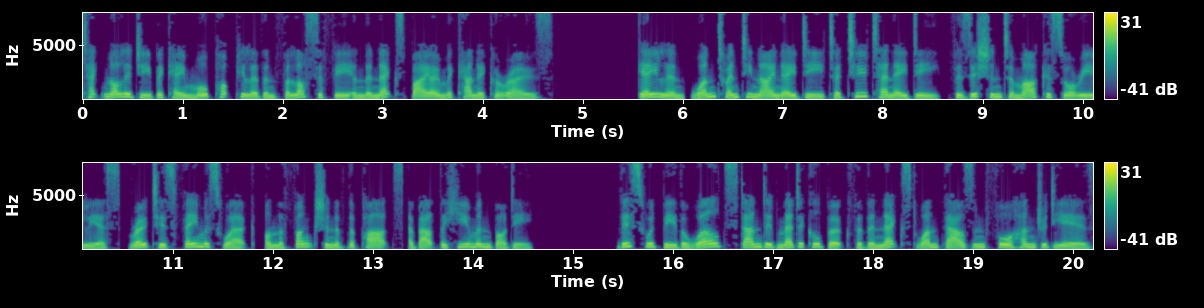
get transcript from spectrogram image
technology became more popular than philosophy and the next biomechanic arose. Galen 129 AD to 210 AD, physician to Marcus Aurelius, wrote his famous work, On the Function of the Parts about the human body. This would be the world standard medical book for the next 1,400 years.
